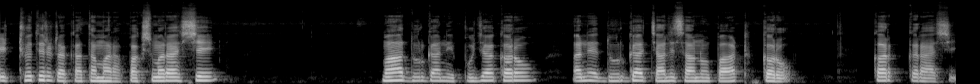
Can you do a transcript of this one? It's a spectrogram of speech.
ઇઠ્યોતેર ટકા તમારા પક્ષમાં રહેશે. મા દુર્ગાની પૂજા કરો અને દુર્ગા ચાલીસાનો પાઠ કરો. કર્ક રાશિ.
